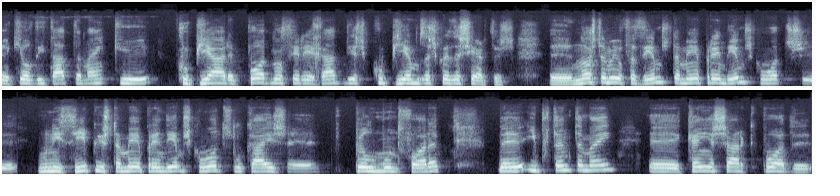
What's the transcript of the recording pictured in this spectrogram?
aquele ditado também que copiar pode não ser errado desde que copiemos as coisas certas. Uh, nós também o fazemos, também aprendemos com outros uh, municípios, também aprendemos com outros locais uh, pelo mundo fora e, portanto, também quem achar que pode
